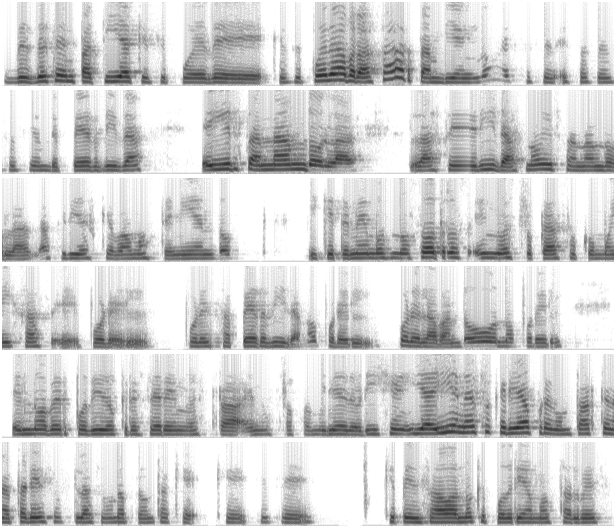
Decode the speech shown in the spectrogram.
desde esa empatía que se puede, que se puede abrazar también, ¿no? Esta, esta sensación de pérdida e ir sanando las, las heridas, ¿no? Ir sanando las heridas que vamos teniendo y que tenemos nosotros, en nuestro caso como hijas, eh, por, el, por esa pérdida, ¿no? Por el, por el abandono, por el, el no haber podido crecer en nuestra, en nuestra familia de origen. Y ahí en eso quería preguntarte, Natalia, esa es la segunda pregunta que, que, que, que pensaba, ¿no? Que podríamos tal vez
